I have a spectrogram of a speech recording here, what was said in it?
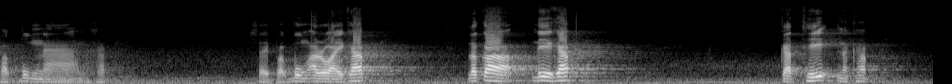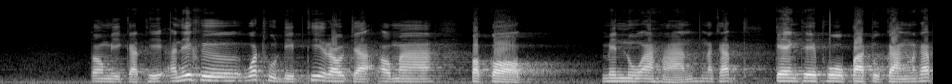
ผักบุ้งนานะครับ ใส่ผักบุ้งอร่อยครับ แล้วก็นี่ครับกะทินะครับ ต้องมีกะทิ อันนี้คือวัตถุดิบที่เราจะเอามาประกอบเมนูอาหารนะครับ แกงเทโพปลาตุกังนะครับ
